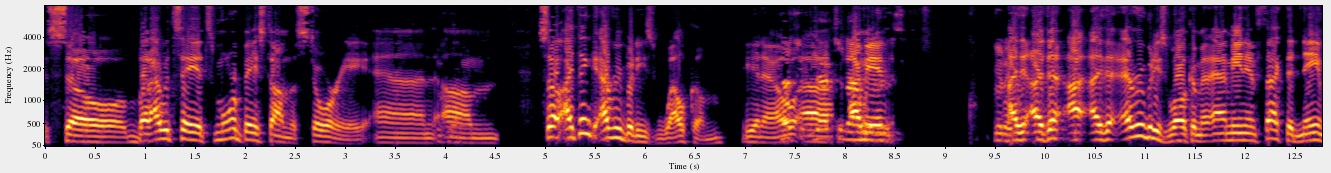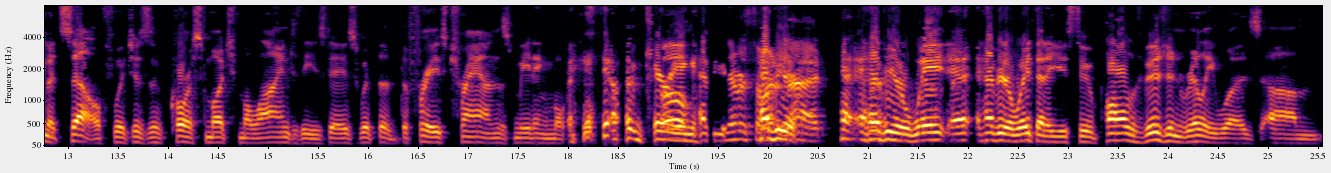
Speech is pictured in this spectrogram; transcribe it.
so, but I would say it's more based on the story, and um, so I think everybody's welcome. You know, that's, that's uh, I, I mean. I, I, th- I, th- everybody's welcome. I mean, in fact, the name itself, which is of course much maligned these days, with the, the phrase "trans" meaning more, carrying oh, heavier, never thought heavier, heavier weight, heavier weight than it used to. Paul's vision really was um,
